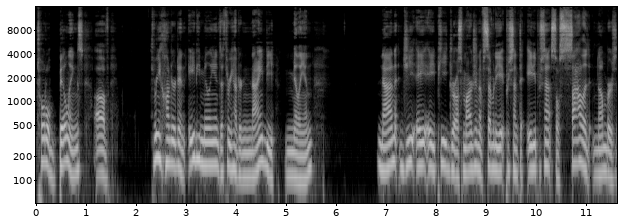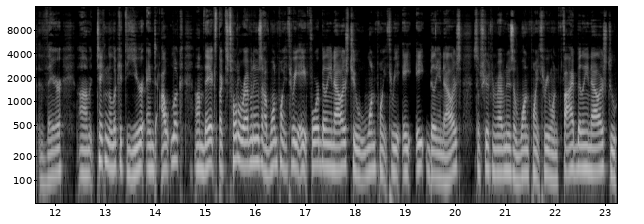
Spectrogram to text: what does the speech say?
total billings of 380 million to 390 million, non GAAP gross margin of 78% to 80%. So solid numbers there. Um, taking a look at the year end outlook, um, they expect total revenues of $1.384 billion to $1.388 billion, subscription revenues of $1.315 billion to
